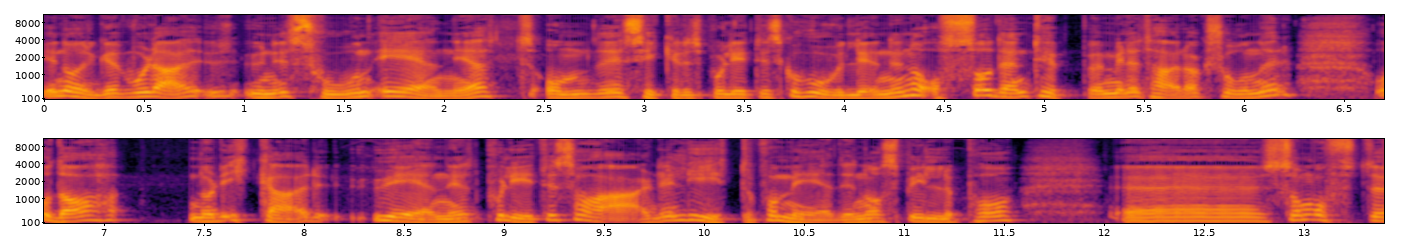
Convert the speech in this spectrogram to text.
i Norge hvor det er unison enighet om de sikkerhetspolitiske hovedlinjene, også den type militære aksjoner. Og da, når det ikke er uenighet politisk, så er det lite på mediene å spille på, eh, som ofte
